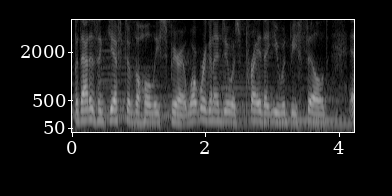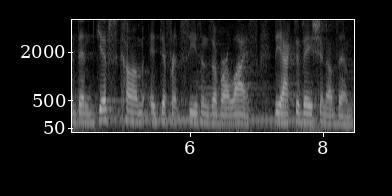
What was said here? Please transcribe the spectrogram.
But that is a gift of the Holy Spirit. What we're going to do is pray that you would be filled, and then gifts come at different seasons of our life, the activation of them.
